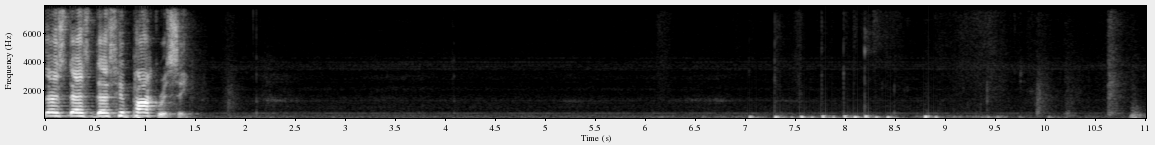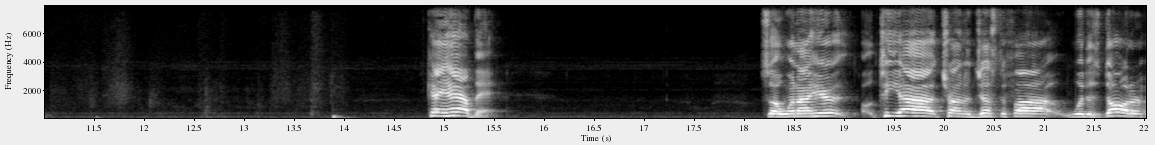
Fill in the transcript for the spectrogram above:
That's that's that's hypocrisy. Can't have that. So when I hear T.I. trying to justify with his daughter,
